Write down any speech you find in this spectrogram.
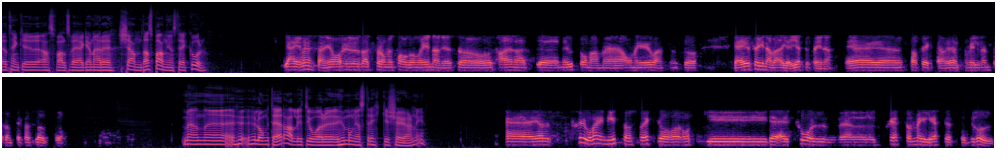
Jag tänker asfaltsvägarna, är det kända Spaniensträckor? Jajamensan, jag har ju varit på dem ett par gånger innan ju, så, och tränat eh, motorerna med Arne Johansson. Så det är fina vägar, jättefina. Det är eh, perfekta. Jag vill inte de ska ta slut på. Men eh, hur, hur långt är rallyt i år? Hur många sträckor kör ni? Eh, jag tror det är 19 sträckor och eh, det är 12 eller 13 mil SS på grus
